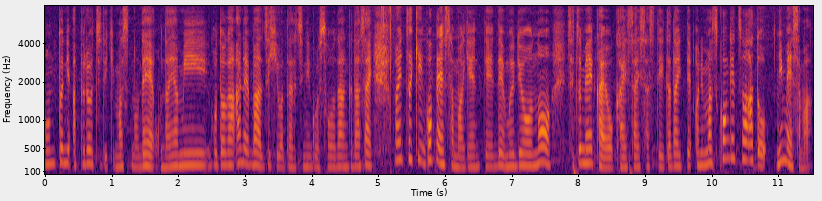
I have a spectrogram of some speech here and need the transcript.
本当にアプローチできますのでお悩み事があればぜひ私にご相談ください。毎月5名様限定で無料の説明会を開催させていただいております。今月はあと2名様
